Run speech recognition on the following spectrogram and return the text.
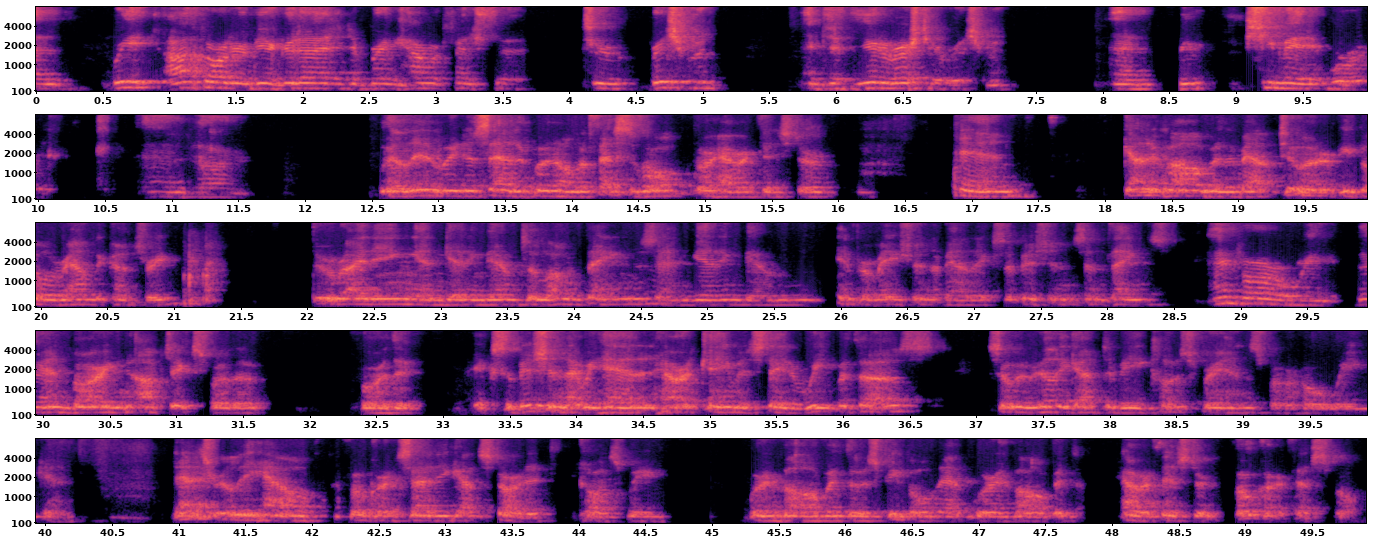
And we, I thought it would be a good idea to bring Howard Finster to Richmond and to the University of Richmond. And we, she made it work. And, um, Well, then we decided to put on a festival for Howard Finster. And got involved with about two hundred people around the country. Through writing and getting them to loan things and getting them information about exhibitions and things. And borrowing. And borrowing objects for the, for the exhibition that we had. And Howard came and stayed a week with us. So we really got to be close friends for a whole week and that's really how the Folk Art Society got started, because we were involved with those people that were involved with Howard Finster Folk Art Festival.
